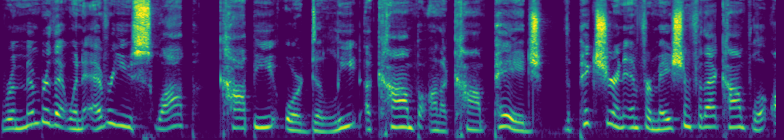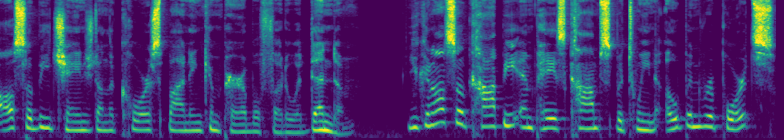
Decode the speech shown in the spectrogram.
Remember that whenever you swap, copy, or delete a comp on a comp page, the picture and information for that comp will also be changed on the corresponding comparable photo addendum. You can also copy and paste comps between open reports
